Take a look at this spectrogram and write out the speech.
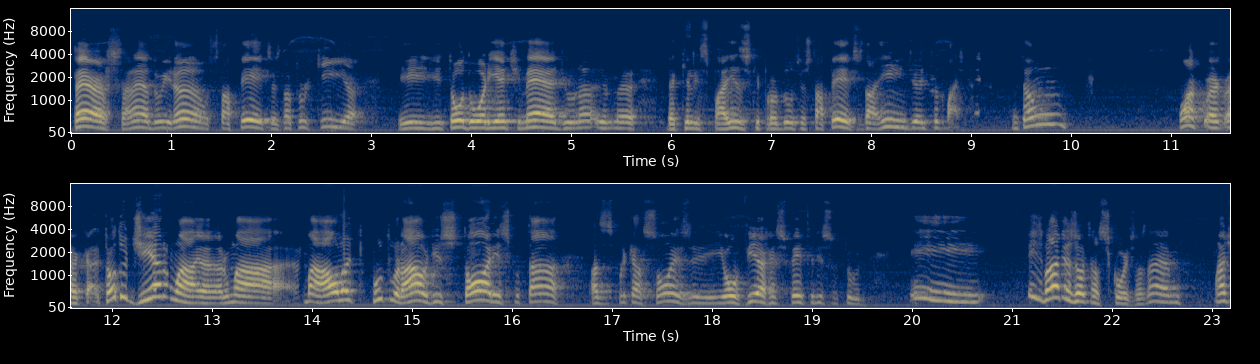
persa, né, do Irã, os tapetes, da Turquia e de todo o Oriente Médio, né, daqueles países que produzem os tapetes, da Índia e tudo mais. Então, uma, é, é, todo dia era uma, era uma, uma aula cultural, de história, escutar as explicações e ouvir a respeito disso tudo. E fiz várias outras coisas, né? mas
